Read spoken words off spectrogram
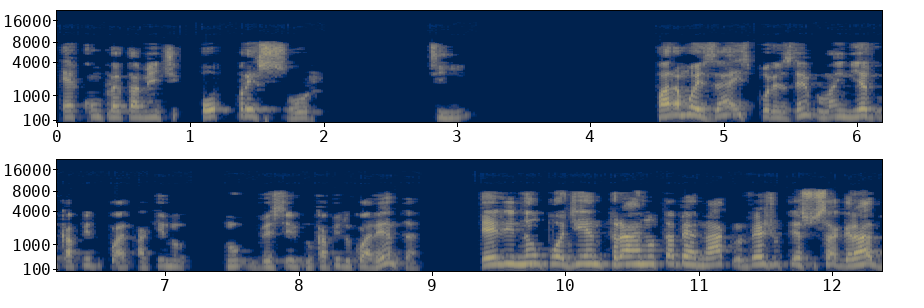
é completamente opressor. Sim. Para Moisés, por exemplo, lá em Êxodo, capítulo, aqui no, no, versículo, no capítulo 40, ele não podia entrar no tabernáculo. Veja o texto sagrado.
